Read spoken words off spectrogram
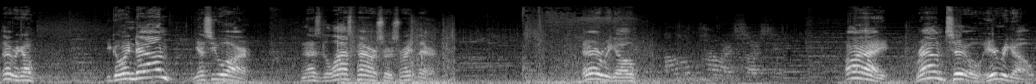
There we go. You going down? Yes, you are. And that's the last power source right there. There we go. All power sources. Alright, round two. Here we go.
